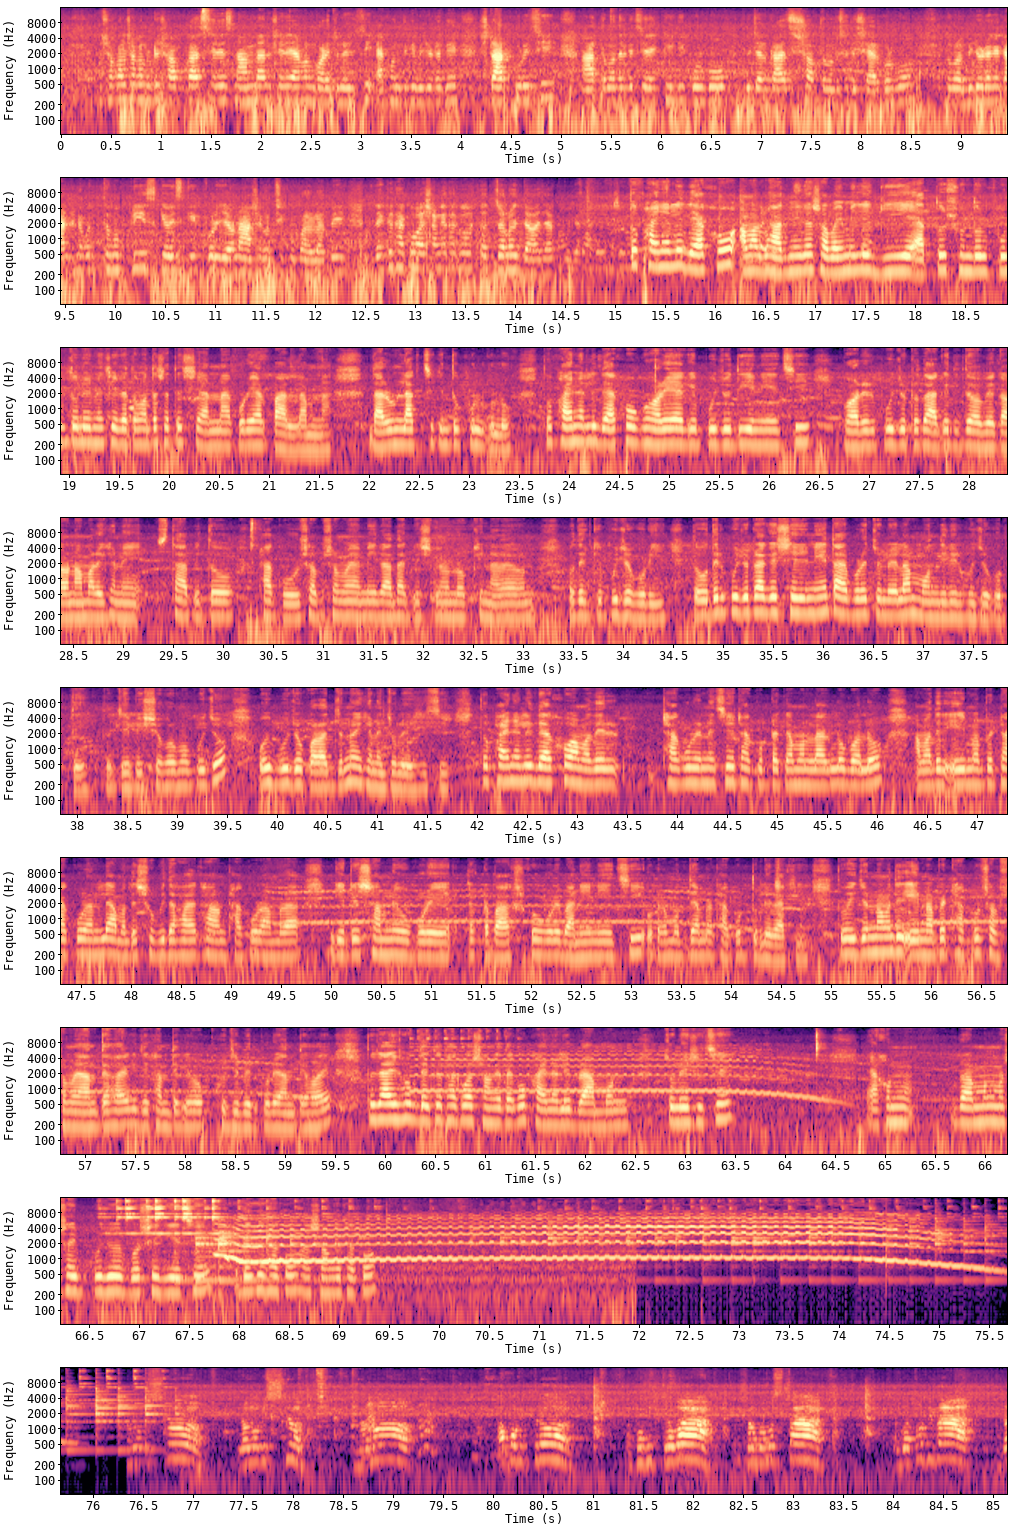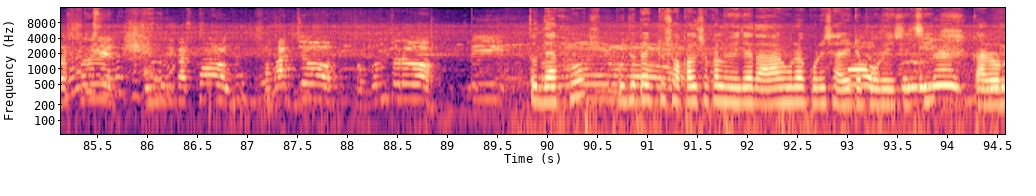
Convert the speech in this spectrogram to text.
সকাল সকাল উঠে সব কাজ সেরে স্নান দান সেরে এখন ঘরে চলে এসেছি। এখন থেকে ভিডিওটাকে স্টার্ট করেছি। আর তোমাদের কাছে কী কী করব, পূজার কাজ সব তোমাদের সাথে শেয়ার করব। তোমরা ভিডিওটাকে কন্টিনিউ করতে থাকো। প্লিজ কেউ স্কিপ করে যাও না। আশা করছি খুব ভালো লাগবে। দেখতে থাকো আর সঙ্গে থাকো। তো চলো দেওয়া যাক পূজা তো ফাইনালি দেখো, আমার ভাগ্নিরা সবাই মিলে গিয়ে এত সুন্দর ফুল তুলে এনেছে। এটা তোমাদের সাথে শেয়ার না করে আর পারলাম না। দারুণ লাগছে কিন্তু ফুলগুলো। তো ফাইনালি দেখো, ঘরে আগে পুজো দিয়ে নিয়েছি। ঘরের পুজোটা তো আগে দিতে হবে। কারণ আমার এখানে স্থাপিত ঠাকুর। সবসময় আমি রাধা কৃষ্ণ লক্ষ্মীনারায়ণ ওদেরকে পুজো করি। তো ওদের পুজোটা আগে সেরে নিয়ে তারপরে চলে এলাম মন্দিরের পুজো করতে। তো যে বিশ্বকর্মা পুজো, ওই পুজো করার জন্য এখানে চলে এসেছি। তো ফাইনালি দেখো আমাদের ঠাকুর এনেছে, ঠাকুরটা কেমন লাগল বলো? আমাদের এই মাপের ঠাকুর আনলে আমাদের সুবিধা হয়, কারণ ঠাকুর আমরা গেটের সামনে উপরে একটা বাক্স করে বানিয়ে নিয়েছি, ওটার মধ্যে আমরা ঠাকুর তুলে রাখি। তো এই জন্য আমাদের এই মাপের ঠাকুর সবসময় আনতে হয়, যেখান থেকে হোক খুঁজে বের করে আনতে হয়। তো যাই হোক, দেখতে থাকো আর সঙ্গে থাকো ফাইনালি ব্রাহ্মণ চলে এসেছে। এখন ব্রাহ্মণ মশাই পুজো বসে গিয়েছে, দেখতে থাকো আর সঙ্গে থাকো। বিষ্ণু নম। অপবিত্র। অপবিত্র বা সব অবস্থা গত বিবাহ দর্শনের সুন্দরী কাঠফল সৌভাগ্য অভ্যন্তর। তো দেখো, পুজোটা একটু সকাল সকাল হয়ে যায়, তাড়াহুড়া করে শাড়িটা পরে এসেছি। কারণ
